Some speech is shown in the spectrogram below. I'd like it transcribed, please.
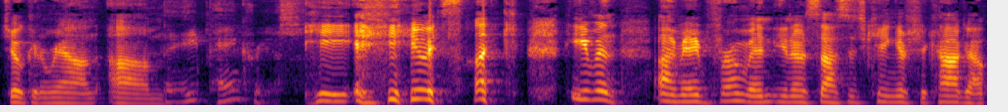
joking around. Um, They ate pancreas. he he was like even I'm Abe Froman, you know, Sausage King of Chicago.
